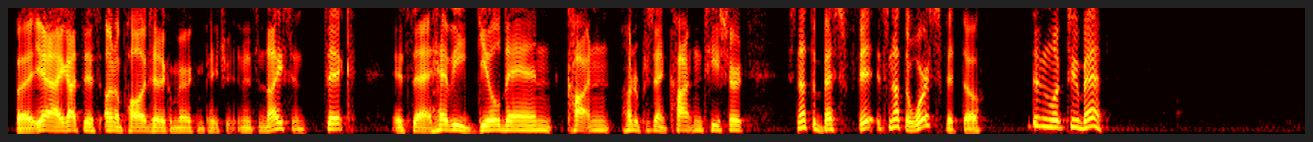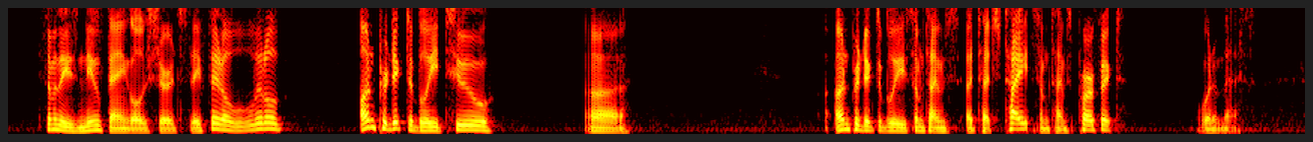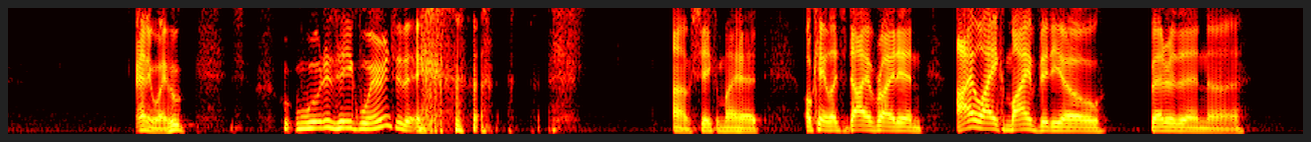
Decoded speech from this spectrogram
But yeah, I got this unapologetic American Patriot, and it's nice and thick. It's that heavy Gildan cotton, 100% cotton T-shirt. It's not the best fit. It's not the worst fit though. It doesn't look too bad. Some of these newfangled shirts, they fit a little unpredictably too uh, unpredictably sometimes a touch tight sometimes perfect. What a mess. Anyway who what is Hake wearing today? I'm shaking my head. Okay let's dive right in. I like my video better than uh,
